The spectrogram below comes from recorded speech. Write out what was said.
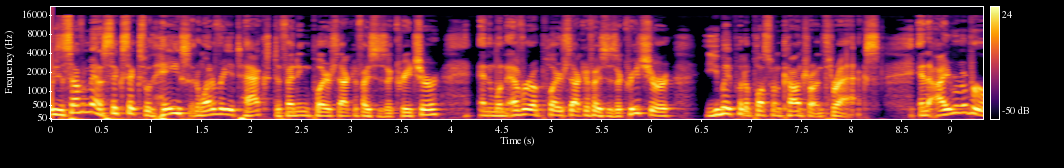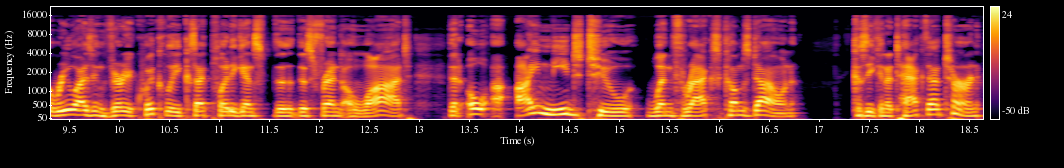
but he's a seven mana six six with haste, and whenever he attacks, defending player sacrifices a creature. And whenever a player sacrifices a creature, you may put a plus one counter on Thrax. And I remember realizing very quickly because I played against the, this friend a lot that oh, I need to when Thrax comes down because he can attack that turn.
